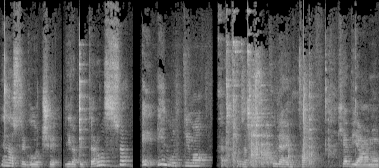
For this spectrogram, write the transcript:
le nostre gocce di rapetta rossa e in ultimo, eh, cosa più succulenta che abbiamo,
